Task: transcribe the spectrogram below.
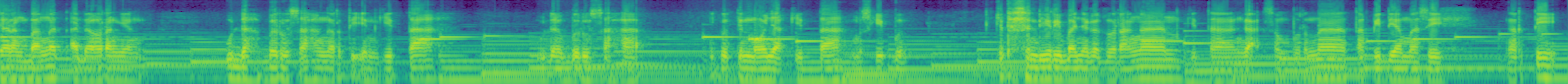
jarang banget ada orang yang udah berusaha ngertiin kita udah berusaha ikutin maunya kita meskipun kita sendiri banyak kekurangan kita nggak sempurna tapi dia masih ngerti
